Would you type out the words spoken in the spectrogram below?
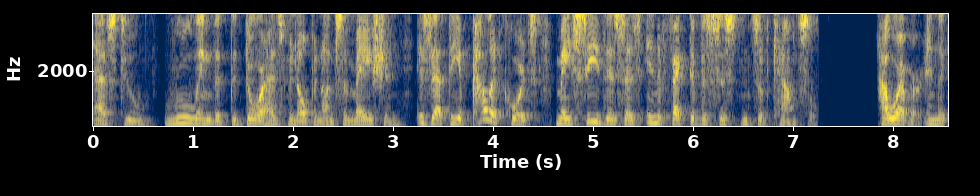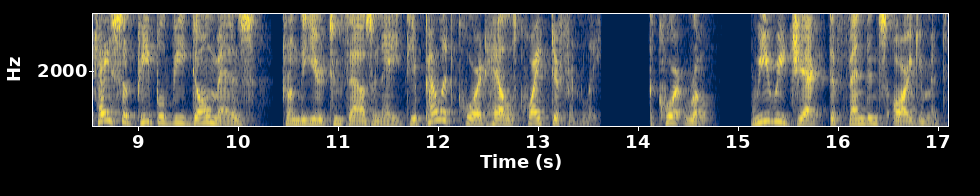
as to ruling that the door has been opened on summation is that the appellate courts may see this as ineffective assistance of counsel. However, in the case of People v. Gomez, from the year 2008, the appellate court held quite differently. The court wrote, we reject defendant's argument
